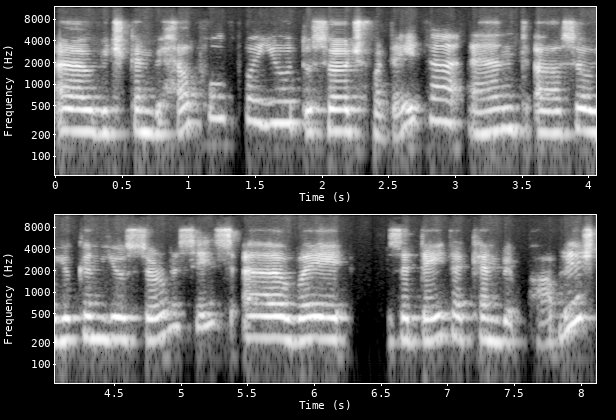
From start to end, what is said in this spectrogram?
uh, which can be helpful for you to search for data. And uh, so you can use services uh, where the data can be published.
